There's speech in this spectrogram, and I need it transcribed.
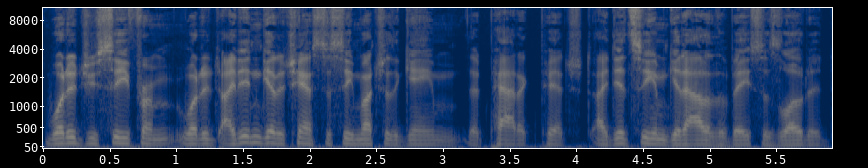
What did you see from what did I didn't get a chance to see much of the game that Paddack pitched. I did see him get out of the bases loaded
